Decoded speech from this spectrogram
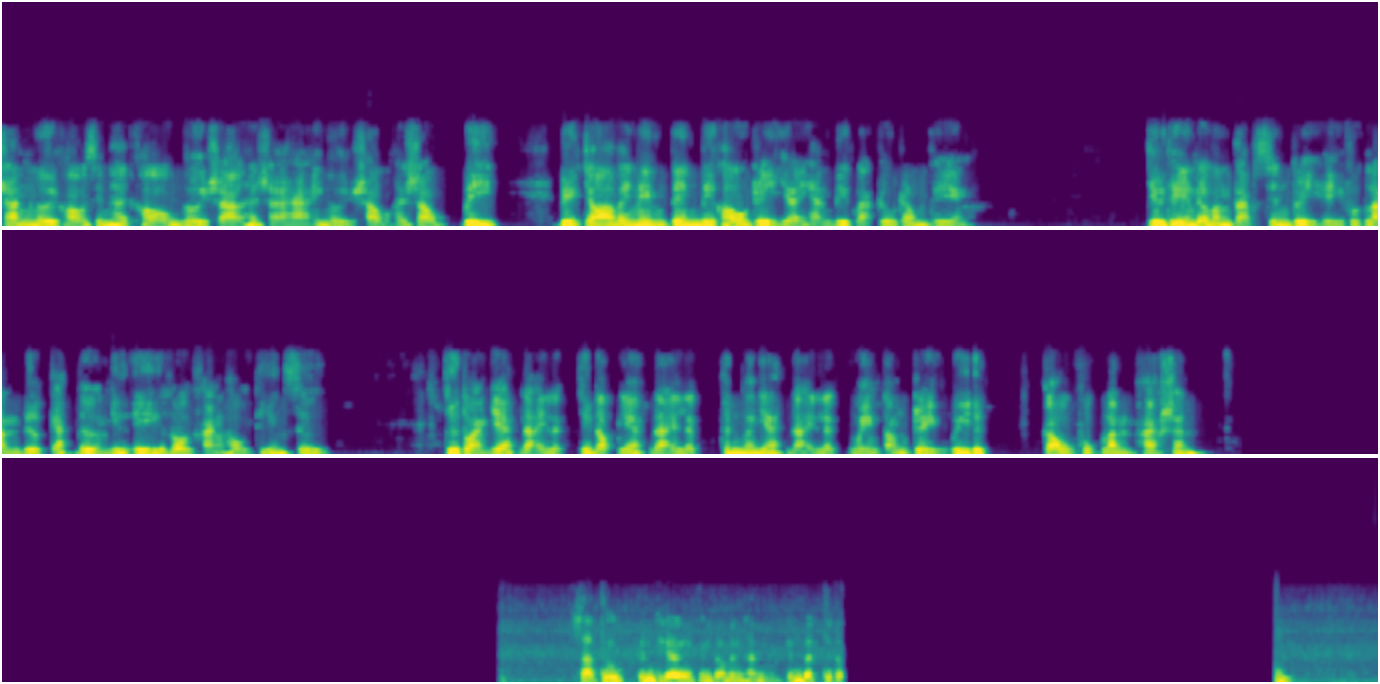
sanh, người khổ xin hết khổ, người sợ hết sợ hãi, người sầu hết sầu. Bi biết cho với niềm tin, biết hỗ trì giới hạnh, biết lạc trú trong thiền. Chữ thiên đỡ văn tập xin tùy hỷ phước lành được các tường như ý rồi phản hồi thiên sứ. Chứ toàn giác đại lực chứ độc giác đại lực, thinh văn giác đại lực nguyện tổng trì uy đức cầu phúc lành phát sanh. Sa thú, kính tri ân thượng tọa minh hạnh, kính bạch chư tôn.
